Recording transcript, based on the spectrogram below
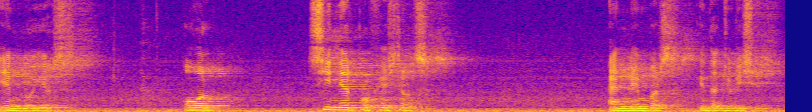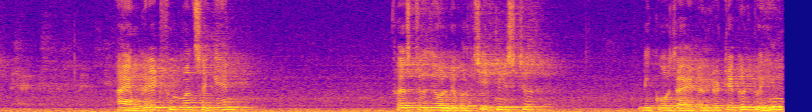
young lawyers, all senior professionals, and members in the judiciary. I am grateful once again, first to the Honorable Chief Minister, because I had undertaken to him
